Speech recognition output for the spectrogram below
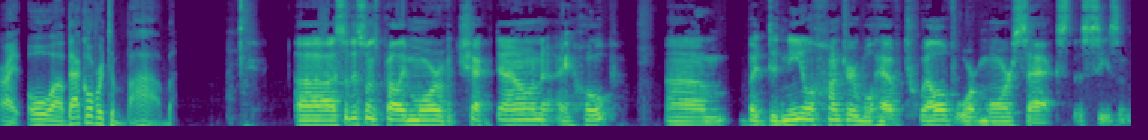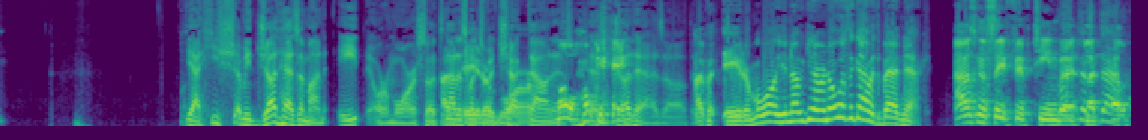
All right. Oh, uh, back over to Bob. Uh, so this one's probably more of a check down, I hope. Um, but Danielle Hunter will have 12 or more sacks this season. Yeah, he. Sh- I mean, Judd has him on eight or more, so it's I not have as much of a or check down as, Oh, as okay. Judd has out there. I've had eight or more. Well, you know, you never know with a guy with a bad neck. I was going to say 15, but, but. I'll-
